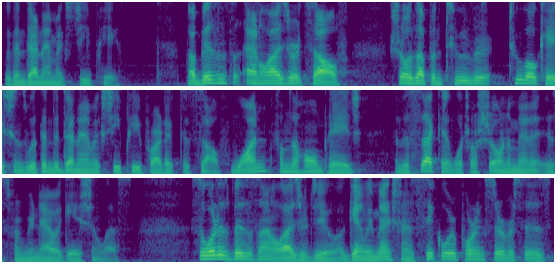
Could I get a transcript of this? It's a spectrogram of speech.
within Dynamics GP. Now Business Analyzer itself shows up in two, two locations within the Dynamics GP product itself. One from the homepage, and the second, which I'll show in a minute, is from your navigation list. So what does Business Analyzer do? Again, we mentioned SQL reporting services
